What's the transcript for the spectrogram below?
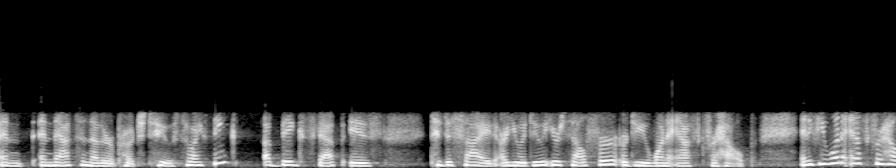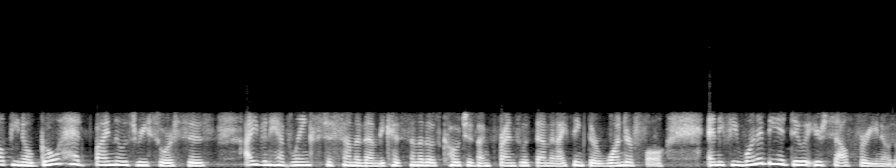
And, and that's another approach too. So I think a big step is to decide are you a do it yourselfer or do you want to ask for help? And if you want to ask for help, you know, go ahead, find those resources. I even have links to some of them because some of those coaches, I'm friends with them and I think they're wonderful. And if you want to be a do it yourselfer, you know,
